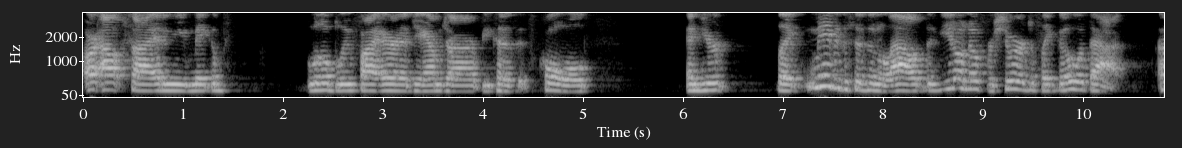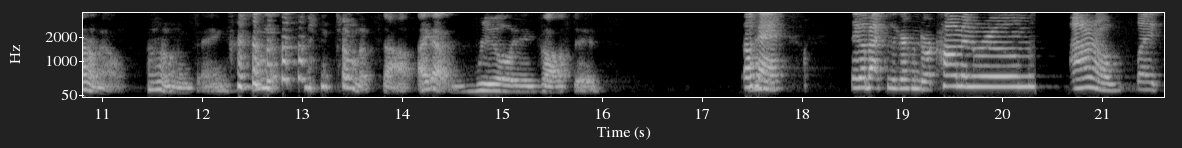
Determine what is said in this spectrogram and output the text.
are outside and you make a little blue fire in a jam jar because it's cold, and you're like, maybe this isn't allowed, you don't know for sure. Just like go with that. I don't know. I don't know what I'm saying. I'm gonna, I'm gonna stop. I got really exhausted. Okay. They go back to the Gryffindor common room. I don't know, like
